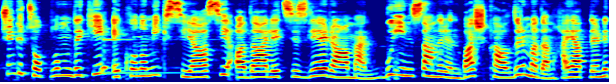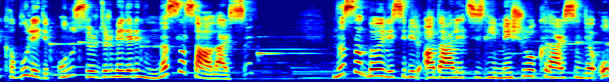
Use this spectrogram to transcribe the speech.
Çünkü toplumdaki ekonomik siyasi adaletsizliğe rağmen bu insanların baş kaldırmadan hayatlarını kabul edip onu sürdürmelerini nasıl sağlarsın? Nasıl böylesi bir adaletsizliği meşru kılarsın ve o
